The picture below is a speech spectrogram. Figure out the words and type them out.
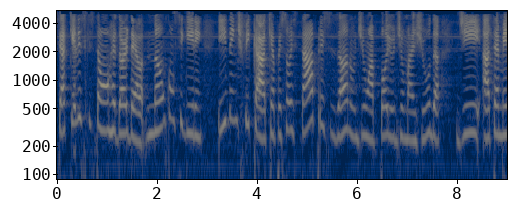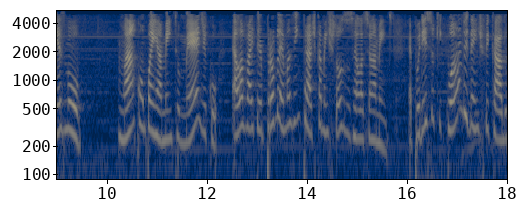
Se aqueles que estão ao redor dela não conseguirem identificar que a pessoa está precisando de um apoio, de uma ajuda, de até mesmo um acompanhamento médico, ela vai ter problemas em praticamente todos os relacionamentos. É por isso que quando identificado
